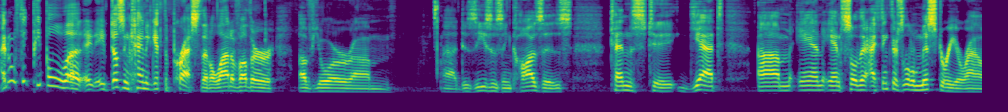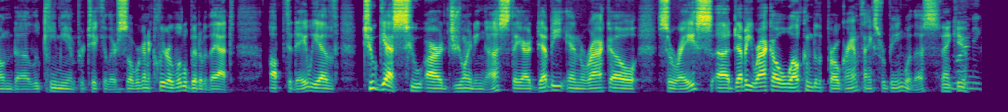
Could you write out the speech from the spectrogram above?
I don't think people uh, it, it, doesn't kind of get the press that a lot of other of your um, uh, diseases and causes tends to get. Um, and and so there, I think there's a little mystery around uh, leukemia in particular. So we're going to clear a little bit of that up today. We have two guests who are joining us. They are Debbie and Rocco Surace. Uh, Debbie, Rocco, welcome to the program. Thanks for being with us. Thank you. Morning.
